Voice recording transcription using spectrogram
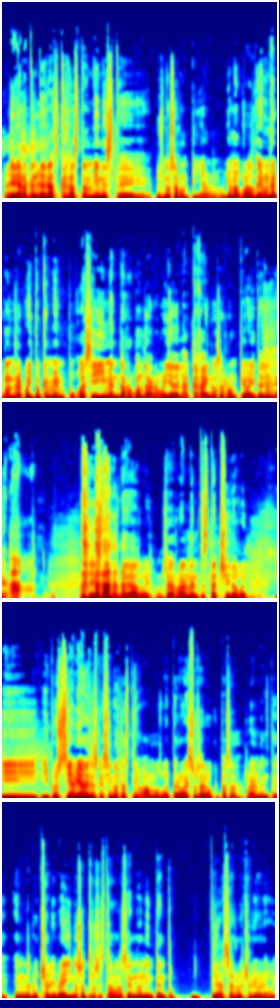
Sí, y de repente sí. las cajas también, este, pues no se rompían, ¿no? Yo me acuerdo de una con Dracoito que me empujó así y me enterró contra la orilla de la caja y no se rompió. Y entonces dice, ¡ah! Y ahí están los videos, güey. O sea, realmente está chido, güey. Y, y pues sí había veces que sí nos lastimábamos, güey. Pero eso es algo que pasa realmente en la lucha libre. Y nosotros estábamos haciendo un intento de hacer lucha libre, güey.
